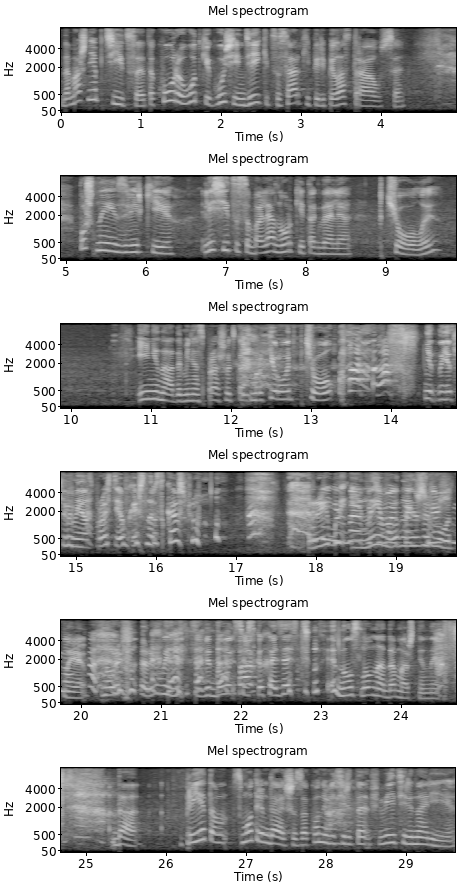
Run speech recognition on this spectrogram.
Домашняя птица – это куры, утки, гуси, индейки, цесарки, перепела, страусы. Пушные зверьки, лисицы, соболя, норки и так далее. Пчелы. И не надо меня спрашивать, как маркируют пчел. Нет, ну если вы меня спросите, я вам, конечно, расскажу. Рыбы и иные водные животные. Ну, рыбы, рыбы имеется в виду сельскохозяйственные, но условно домашние. Да. При этом смотрим дальше. Законы ветеринарии.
